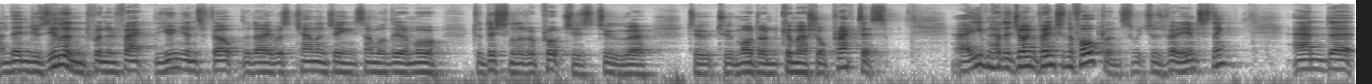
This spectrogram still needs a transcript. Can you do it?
and then New Zealand, when in fact the unions felt that I was challenging some of their more traditional approaches to, uh, to, to modern commercial practice. I even had a joint venture in the Falklands, which was very interesting, and uh,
